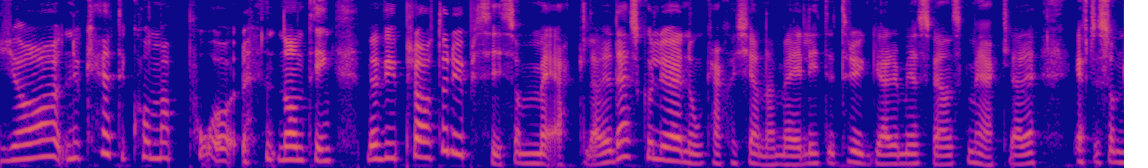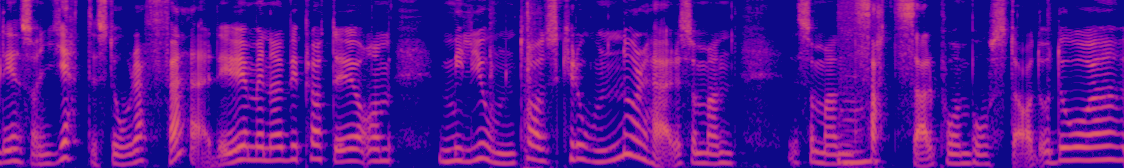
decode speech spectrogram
Ja, nu kan jag inte komma på någonting. Men vi pratade ju precis om mäklare. Där skulle jag nog kanske känna mig lite tryggare med en svensk mäklare eftersom det är en sån jättestor affär. Det är, jag menar, vi pratar ju om miljontals kronor här som man, som man mm. satsar på en bostad och då,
